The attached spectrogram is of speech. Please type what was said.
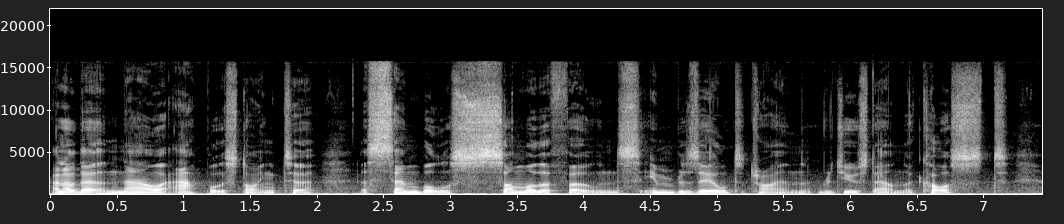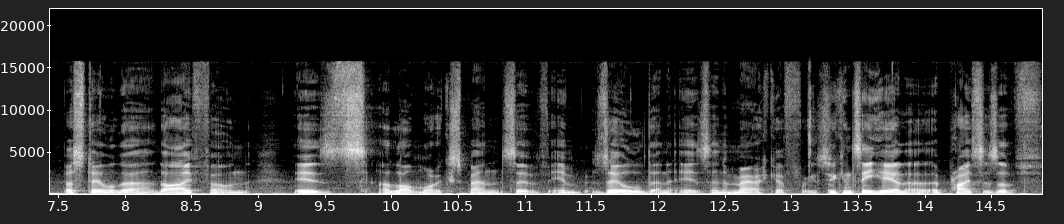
I know that now Apple is starting to assemble some of the phones in Brazil to try and reduce down the cost, but still the, the iPhone is a lot more expensive in Brazil than it is in America. For example. So you can see here that the prices of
